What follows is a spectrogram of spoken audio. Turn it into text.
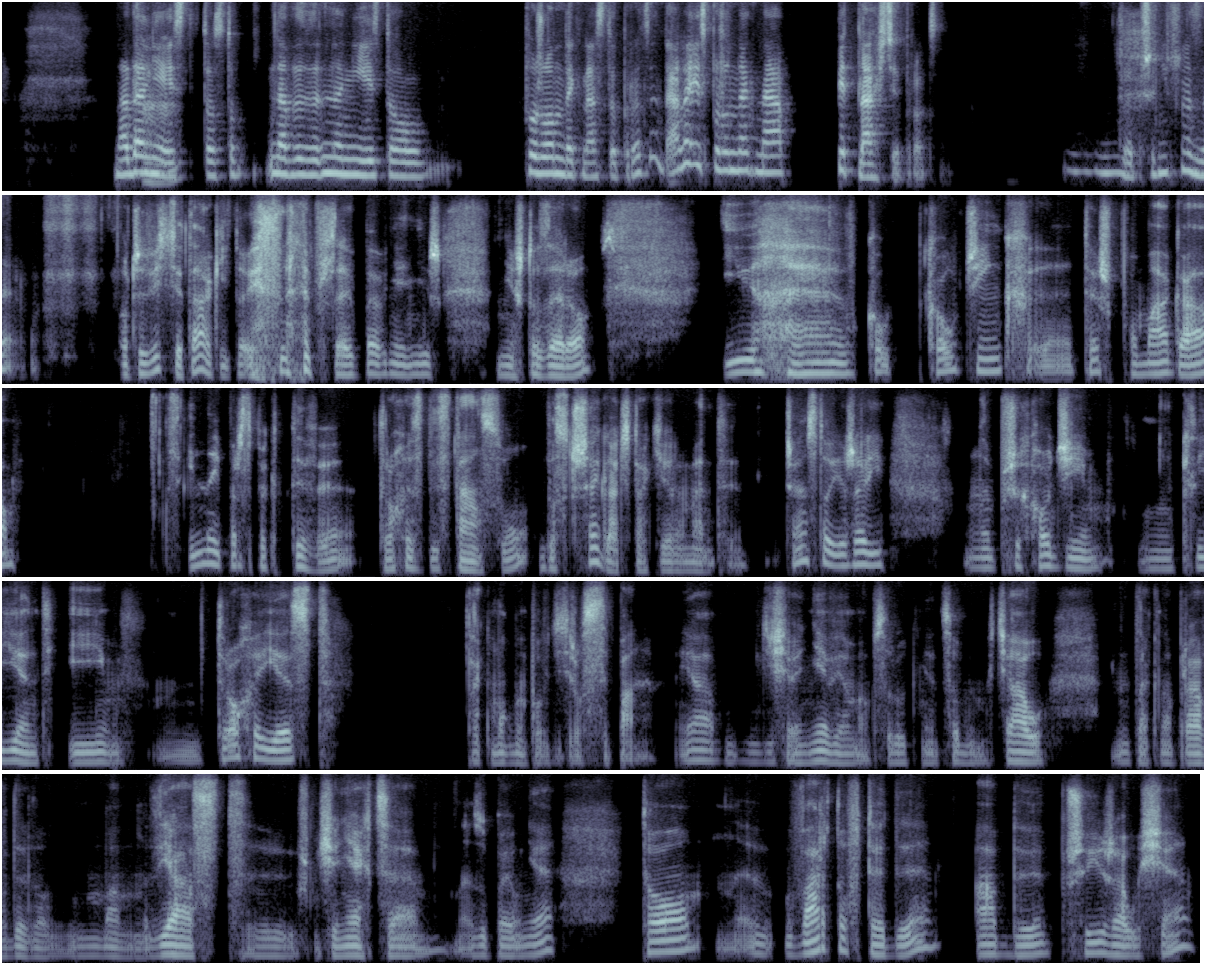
Nadal nie mhm. jest to, nawet nie jest to porządek na 100%, ale jest porządek na 15%. Lepszy niż na zero. Oczywiście tak i to jest lepsze pewnie niż, niż to zero. I e, coaching e, też pomaga z innej perspektywy, trochę z dystansu, dostrzegać takie elementy. Często, jeżeli mm, przychodzi mm, klient i mm, trochę jest, tak mógłbym powiedzieć, rozsypany. Ja dzisiaj nie wiem absolutnie, co bym chciał. Tak naprawdę no, mam zjazd, y, już mi się nie chce zupełnie. To warto wtedy, aby przyjrzał się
